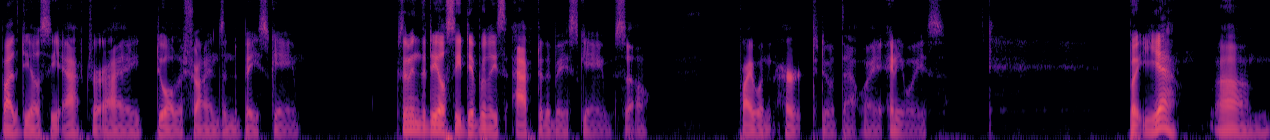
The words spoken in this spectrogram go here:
buy the DLC after I do all the shrines in the base game. Because I mean, the DLC did release after the base game, so probably wouldn't hurt to do it that way, anyways. But yeah, um,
